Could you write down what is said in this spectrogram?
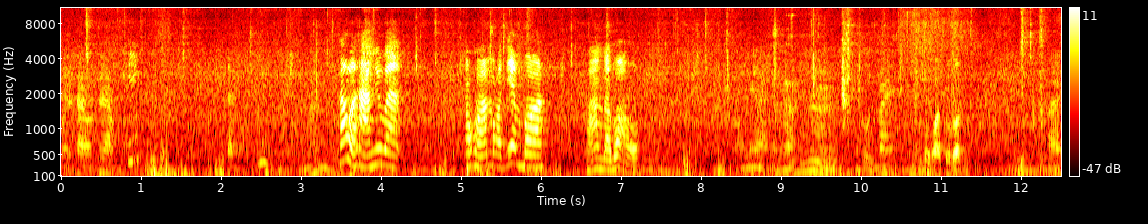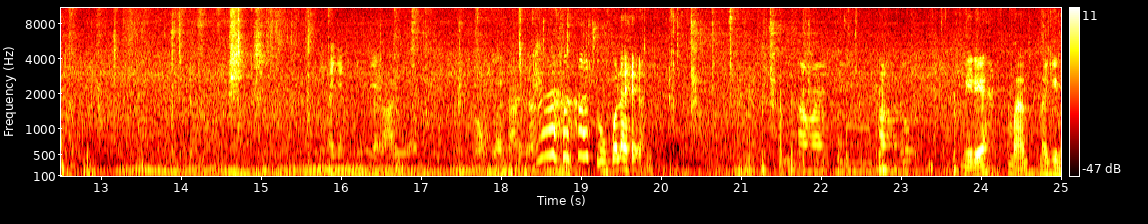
บริษัทข้าวเที่ยงเขาบอกถามอยู่ว่าเอาหอมมาเจียมบ่หอมแบบบ่เอาอันนี้นะครับอืมสูตรไหมบอกว่าสุรสไป นี่ใครจะ ละลาย น้องเสือไทยสูบไปเลยทำไมกินพังลูกมีเด้มามากิน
